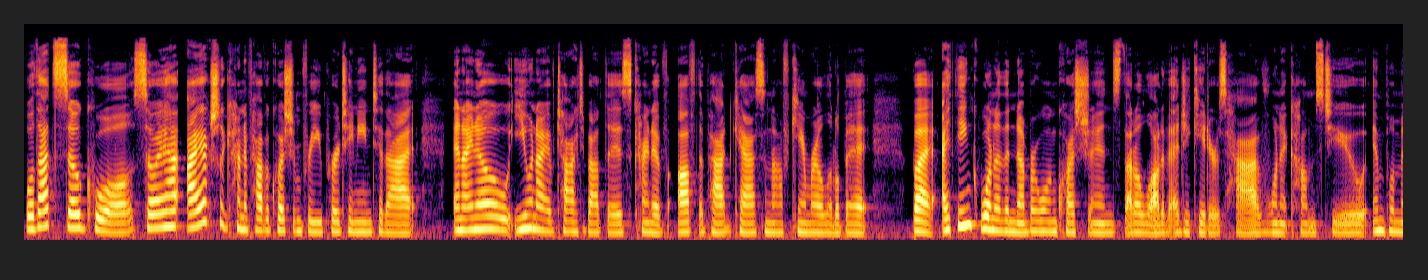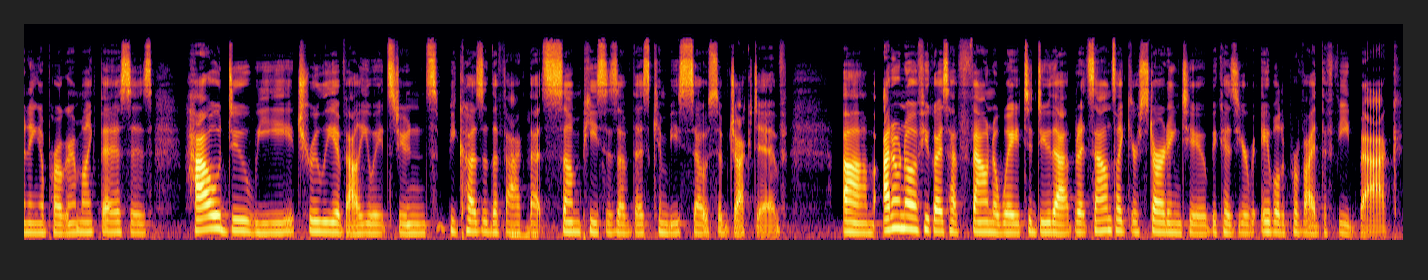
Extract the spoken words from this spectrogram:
Well, that's so cool. So I, ha- I actually kind of have a question for you pertaining to that. And I know you and I have talked about this kind of off the podcast and off camera a little bit. But I think one of the number one questions that a lot of educators have when it comes to implementing a program like this is how do we truly evaluate students because of the fact that some pieces of this can be so subjective? Um, I don't know if you guys have found a way to do that, but it sounds like you're starting to because you're able to provide the feedback.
